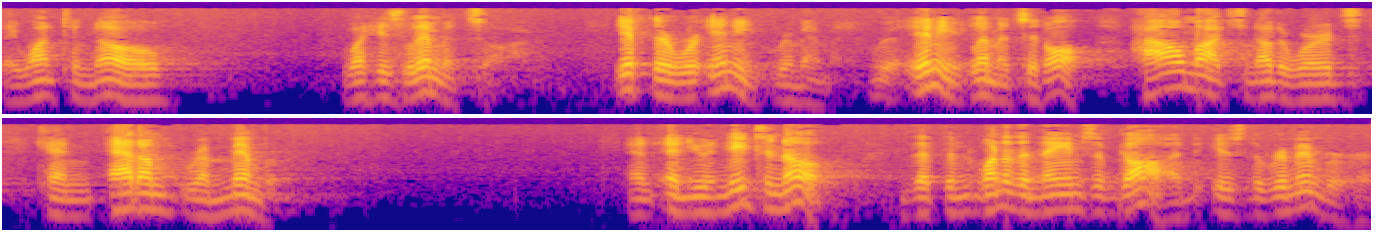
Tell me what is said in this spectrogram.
They want to know what his limits are. If there were any, remember, any limits at all. How much, in other words, can Adam remember? And, and you need to know that the, one of the names of God is the rememberer.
